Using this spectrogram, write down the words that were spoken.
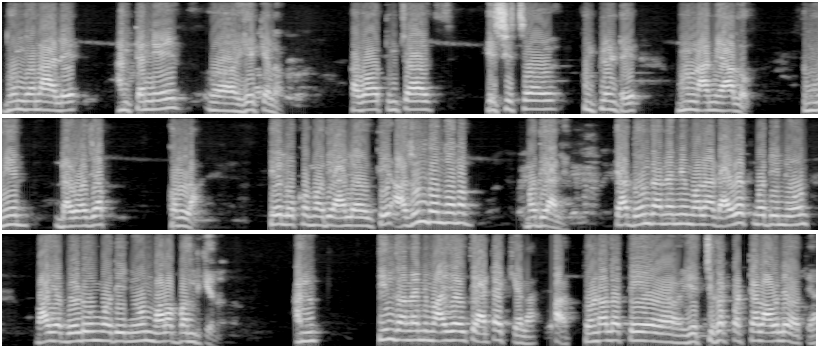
दोन जण आले आणि त्यांनी हे केलं. का बाबा तुमच्या एसीचं कंप्लेंट आहे म्हणून आम्ही आलो. तुम्ही मी दरवाजा खोलला. ते लोक मध्ये आल्यावरती अजून दोन जणमध्ये आले. त्या दोन जणांनी मला डायरेक्टमध्ये नेऊन माझ्या बेडरूममध्ये नेऊन मला बंद केलं. आणि तीन जणांनी माझ्यावरती अटॅक केला. तोंडाला ते हे चिकटपट्ट्या लावल्या होत्या.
